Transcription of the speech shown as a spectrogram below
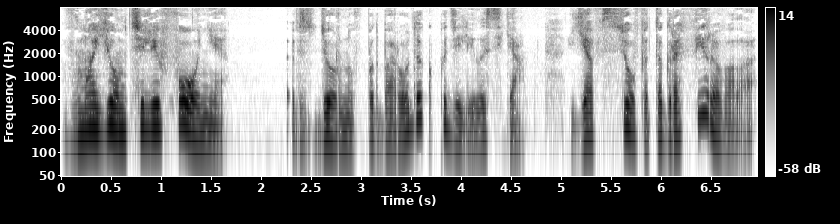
В моем телефоне, вздернув подбородок, поделилась я. Я все фотографировала,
